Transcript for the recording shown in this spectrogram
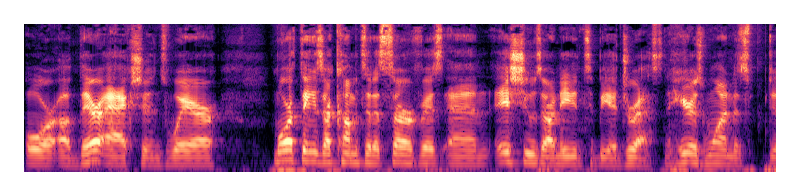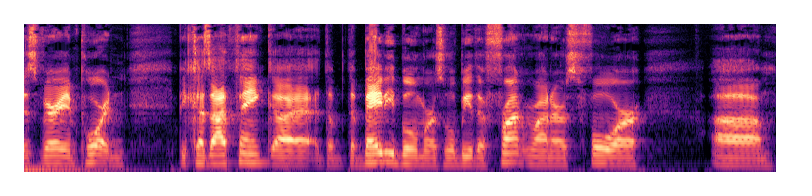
or of their actions where more things are coming to the surface and issues are needing to be addressed. And here's one that's just very important because I think uh, the, the, baby boomers will be the front runners for um,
